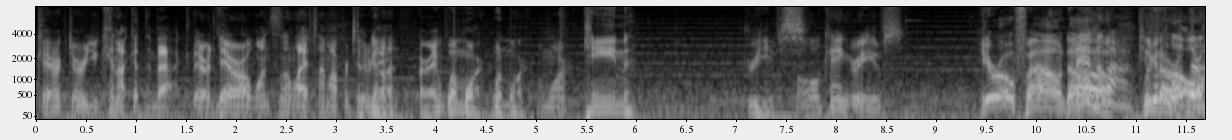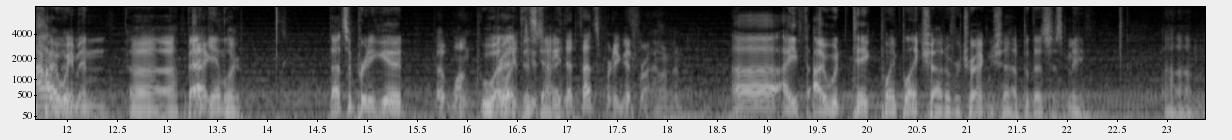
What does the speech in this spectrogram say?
character, you cannot get them back. They're they are a once in a lifetime opportunity. they're gone. All right, one more. One more. One more. Kane Greaves. Oh, Kane Greaves. Hero found. Man, oh, another- look at our all highwaymen. highwayman uh, bad bag. gambler. That's a pretty good. But one. Ooh, I like this guy. That, that's pretty good for a highwayman. Uh, I th- I would take point blank shot over tracking shot, but that's just me. Um,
